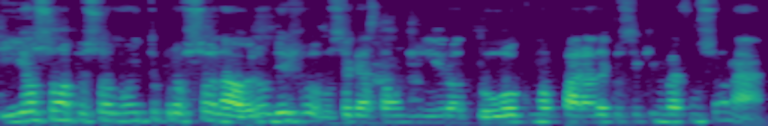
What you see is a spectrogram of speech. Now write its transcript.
e eu sou uma pessoa muito profissional. Eu não deixo você gastar um dinheiro à toa com uma parada que eu sei que não vai funcionar.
